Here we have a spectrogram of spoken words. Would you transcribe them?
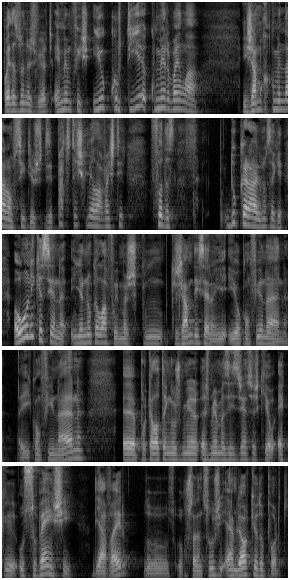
bué das zonas verdes, é mesmo fixe. E eu curtia comer bem lá. E já me recomendaram sítios, dizer, pá, tu tens que comer lá, vais ter, foda-se, do caralho, não sei o quê. A única cena, e eu nunca lá fui, mas que, que já me disseram, e, e, eu confio na Ana, aí confio na Ana, uh, porque ela tem me as mesmas exigências que eu, é que o Subenchi de Aveiro, do, o restaurante sushi, é melhor que o do Porto.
